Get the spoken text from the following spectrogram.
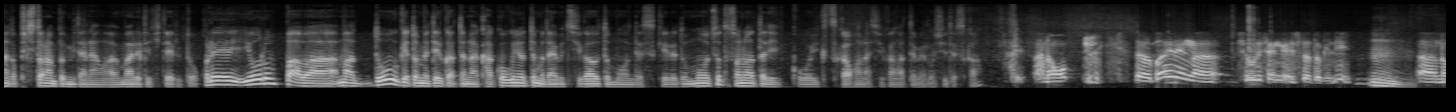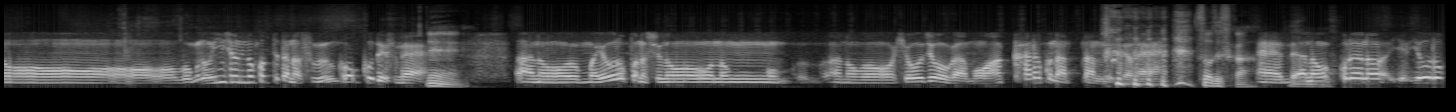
なんかプチトランプみたいなのが生まれてきていると。これヨーロッパはまあどう受け止めてるかっていうのは各国によってもだいぶ違うと思うんですけれどもちょっとそのあたりこういくつかお話伺ってもよろしいですか？はい、あのだからバイデンが勝利宣言したときに、うん、あのー、僕の印象に残ってたのは、すごくですね、ええ、あのまあ、ヨーロッパの首脳のあの表情がもう明るくなったんですよね。そうですか、えー、であのこれあのヨーロッ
